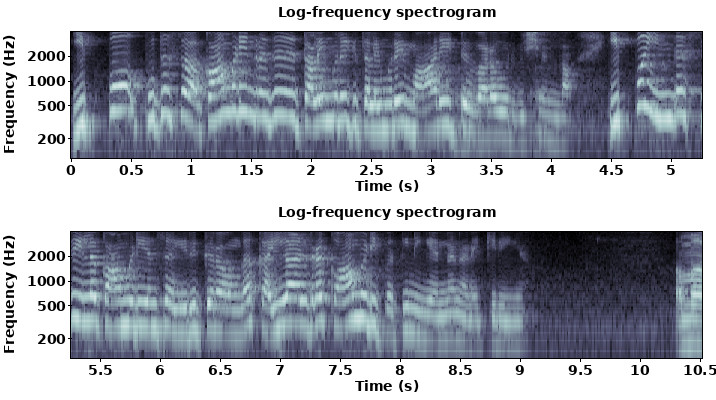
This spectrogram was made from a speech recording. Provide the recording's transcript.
இப்போ புதுசா காமெடின்றது தலைமுறைக்கு தலைமுறை மாறிட்டு வர ஒரு விஷயம் தான் இப்போ இண்டஸ்ட்ரியில காமெடியன்ஸா இருக்கிறவங்க கையாளுற காமெடி பத்தி நீங்க என்ன நினைக்கிறீங்க? ஆமா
